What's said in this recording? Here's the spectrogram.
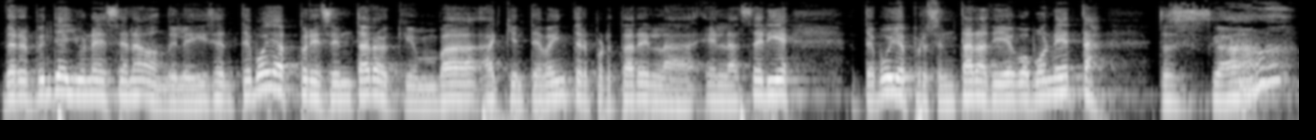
De repente hay una escena donde le dicen, te voy a presentar a quien, va, a quien te va a interpretar en la, en la serie. te voy a presentar a Diego Boneta. Entonces, ¿ah?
